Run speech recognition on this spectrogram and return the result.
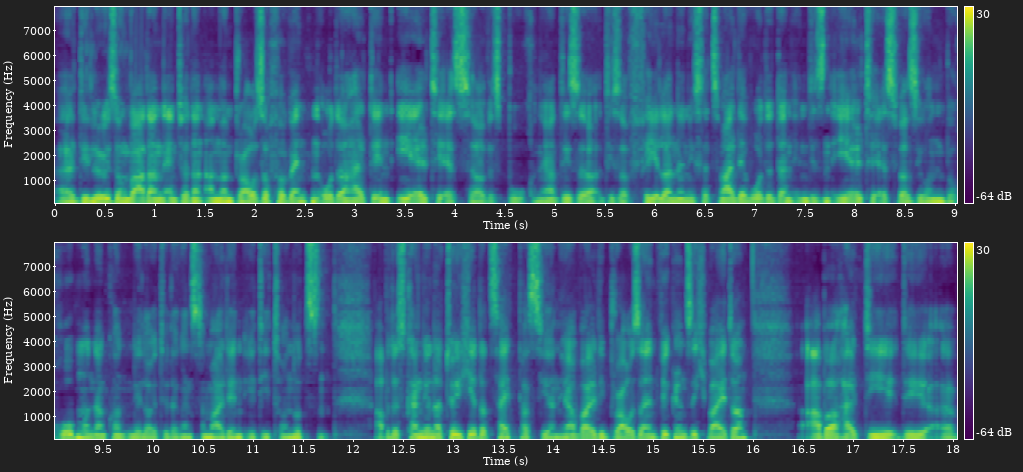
Äh, die Lösung war dann entweder einen anderen Browser verwenden oder halt den ELTS-Service buchen. Ja, dieser, dieser Fehler, nenne ich es jetzt mal, der wurde dann in diesen ELTS-Versionen behoben und dann konnten die Leute wieder ganz normal den Editor nutzen. Aber das kann dir natürlich jederzeit passieren, ja, weil die Browser entwickeln sich weiter, aber halt die, die äh,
